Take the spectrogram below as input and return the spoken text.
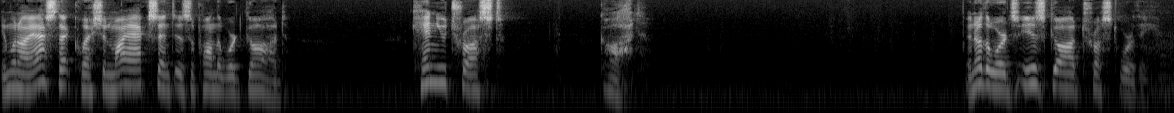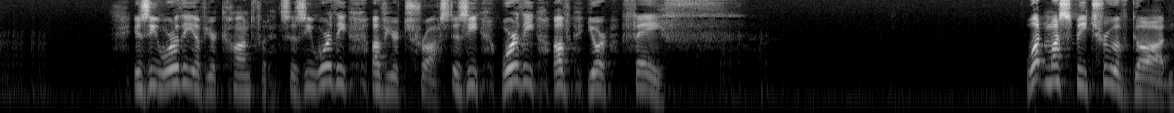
And when I ask that question, my accent is upon the word God. Can you trust God? In other words, is God trustworthy? Is he worthy of your confidence? Is he worthy of your trust? Is he worthy of your faith? What must be true of God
